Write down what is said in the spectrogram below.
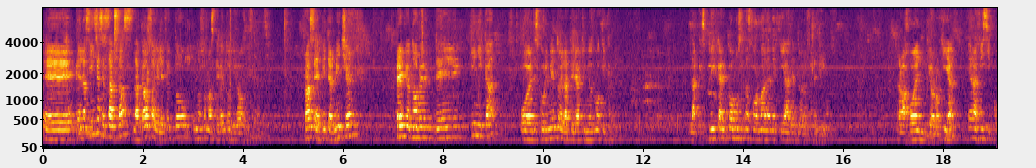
Eh, en las ciencias exactas, la causa y el efecto no son más que eventos ligados a incidencia. Frase de Peter Mitchell, premio Nobel de Química por el descubrimiento de la teoría quimiosmótica, la que explica el cómo se transforma la energía dentro de los seres vivos. Trabajó en biología, era físico.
